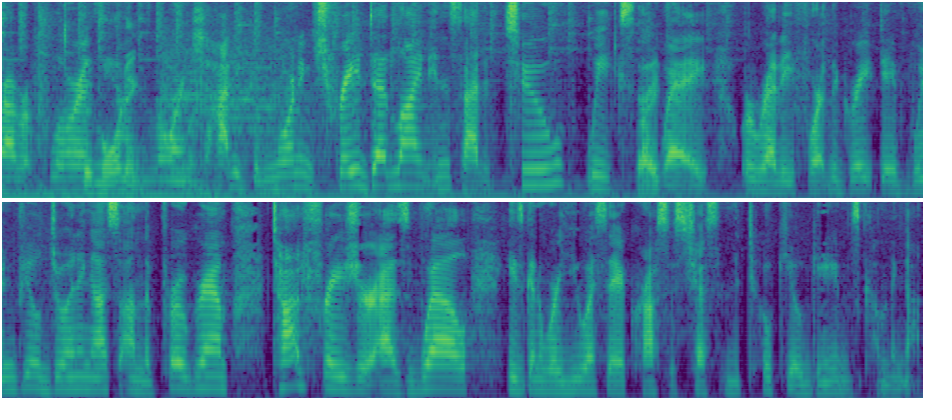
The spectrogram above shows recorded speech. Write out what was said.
Robert Flores. Good morning. Lauren Shehadi. Good morning. Trade deadline inside of two weeks Right. away. We're ready for it. The great Dave Winfield joining us on the program. Todd Frazier as well. He's going to wear USA across his chest in the Tokyo Games coming up.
